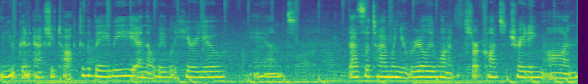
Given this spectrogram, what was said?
you can actually talk to the baby and they'll be able to hear you. And that's the time when you really want to start concentrating on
